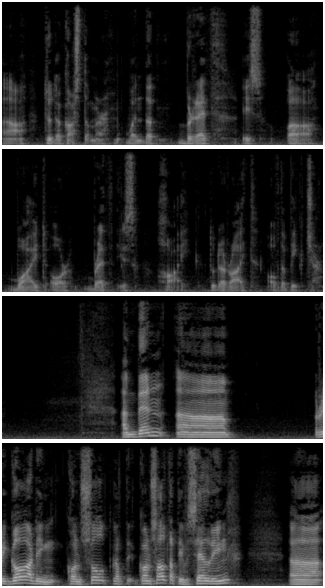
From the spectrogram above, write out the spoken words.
uh, to the customer when the breadth is uh, wide or breadth is high to the right of the picture. And then uh, regarding consult consultative selling, uh,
